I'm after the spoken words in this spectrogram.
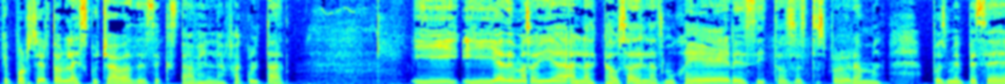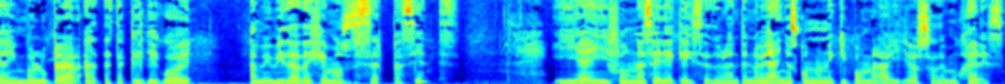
que por cierto la escuchaba desde que estaba en la facultad. Y, y además oía a la causa de las mujeres y todos estos programas, pues me empecé a involucrar hasta que llegó a mi vida Dejemos de ser pacientes. Y ahí fue una serie que hice durante nueve años con un equipo maravilloso de mujeres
